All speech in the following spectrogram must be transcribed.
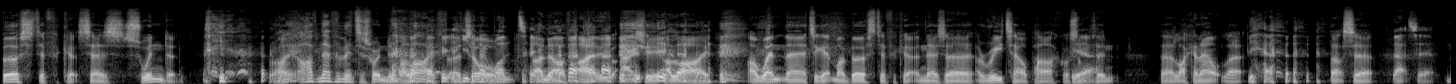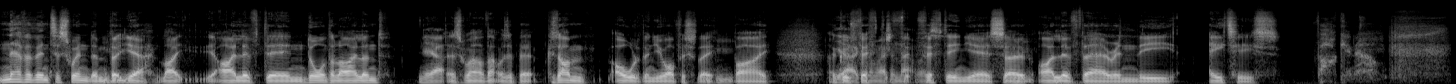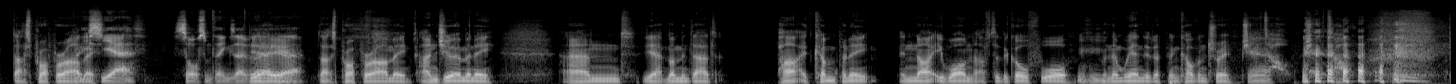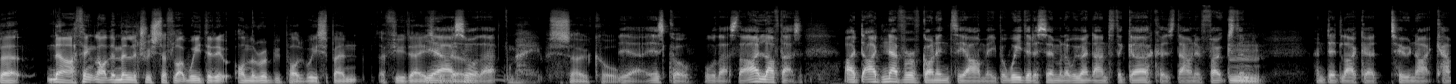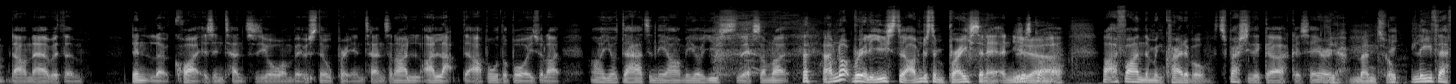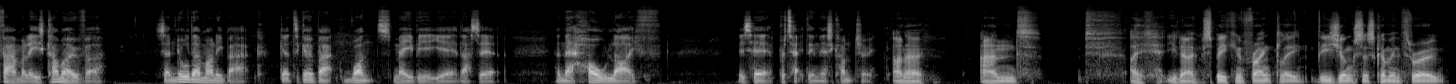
birth certificate says Swindon, right? I've never been to Swindon in my life at don't all. want to. I know. I, actually, I lie. I went there to get my birth certificate, and there's a, a retail park or Yeah. something. There, like an outlet. Yeah, that's it. That's it. Never been to Swindon, but Mm-hmm. yeah, like I lived in Northern Ireland Yeah. as well. That was a bit because I'm older than you, obviously, by a. Yeah, good 50, imagine 15 years. So I lived there in the 80s. Fucking hell, that's proper army. Yeah. saw some things over Yeah, there. yeah, That's proper army and Germany. And yeah, mum and dad parted company in 91 after the Gulf War. Mm-hmm. And then we ended up in Coventry. Shithole. but no, I think like the military stuff, like we did it on the rugby pod, we spent a few days. Yeah, I them. saw that. Mate, it was so cool. Yeah, it is cool. All that stuff. I love that. I'd, I'd never have gone into the army, but we did a similar. We went down to the Gurkhas down in Folkestone and did like a two night camp down there with them. Didn't look quite as intense as your one, but it was still pretty intense. And I, I lapped it up. All the boys were like, "Oh, your dad's in the army. You're used to this." I'm like, "I'm not really used to it. I'm just embracing it." And you just Yeah. gotta. Like, I find them incredible, especially the Gurkhas here. Yeah, mental. They leave their families, come over, send all their money back, get to go back once, maybe a year. That's it, and their whole life is here protecting this country. I know. And I, you know, speaking frankly, these youngsters coming through,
